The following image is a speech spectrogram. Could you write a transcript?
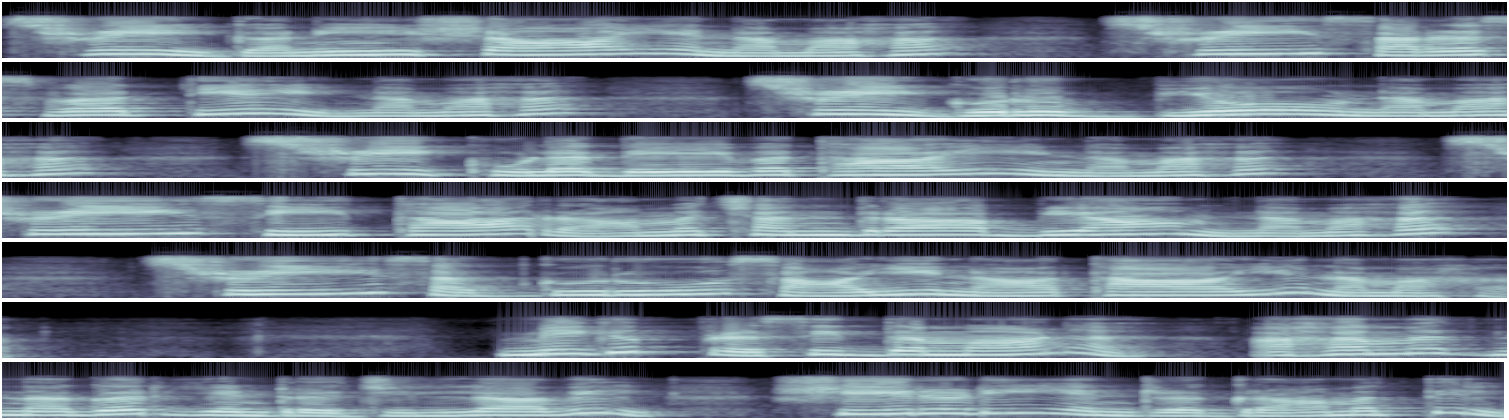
ஸ்ரீ கணேஷாய நமக ஸ்ரீ சரஸ்வதியை நமக ஸ்ரீ குருப்யோ நமக ஸ்ரீ குலதேவதாய் நமக ஸ்ரீ சீதா ராமச்சந்திராபியாம் நமக ஸ்ரீ சத்குரு சாயிநாதாய நமக. மிக பிரசித்தமான அகமத் நகர் என்ற ஜில்லாவில் ஷீரடி என்ற கிராமத்தில்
